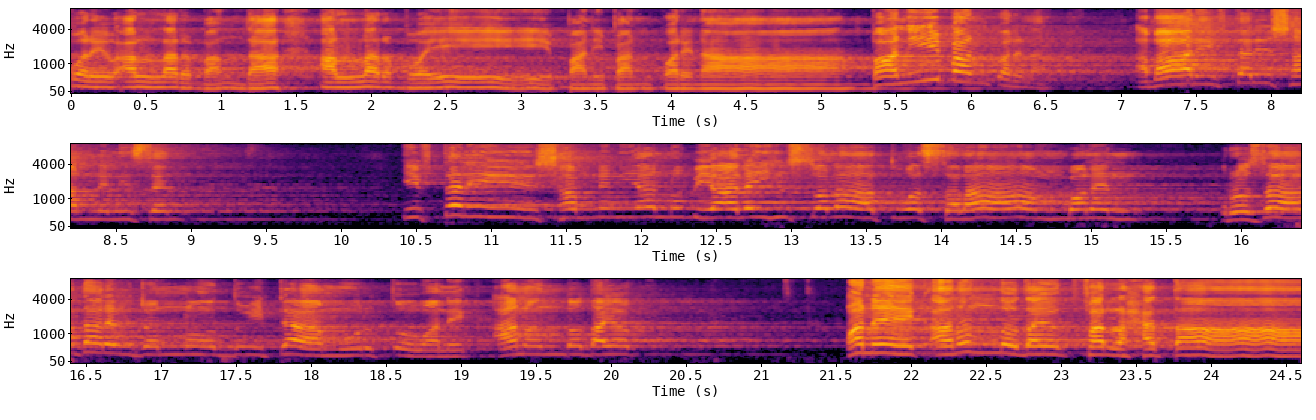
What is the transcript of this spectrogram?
পরেও আল্লাহর বান্দা আল্লাহর ভয়ে পানি পান করে না। পানি পান করে না। আবার ইফতারির সামনে নিছেন। ইফতারির সামনে নিয়া নবী সালাম বলেন, রোজাদারের জন্য দুইটা মুহূর্ত অনেক আনন্দদায়ক। অনেক আনন্দদায়ক ফারহাতানে।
